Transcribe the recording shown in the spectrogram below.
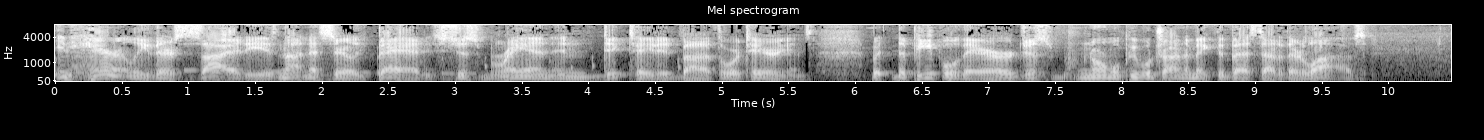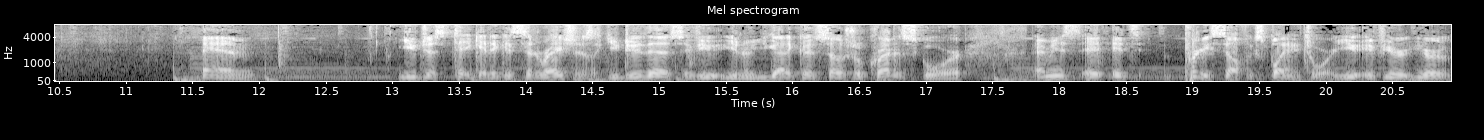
inherently their society is not necessarily bad. It's just ran and dictated by authoritarians. But the people there are just normal people trying to make the best out of their lives. And you just take it into consideration. It's like you do this, if you, you know, you got a good social credit score. I mean, it's, it, it's pretty self-explanatory. You, if you're, you're,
